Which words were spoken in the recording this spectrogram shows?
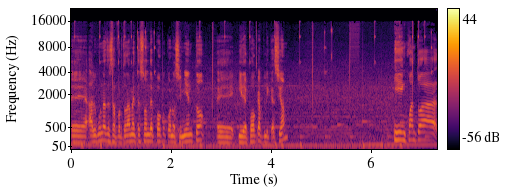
eh, algunas desafortunadamente son de poco conocimiento eh, y de poca aplicación. Y en cuanto a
